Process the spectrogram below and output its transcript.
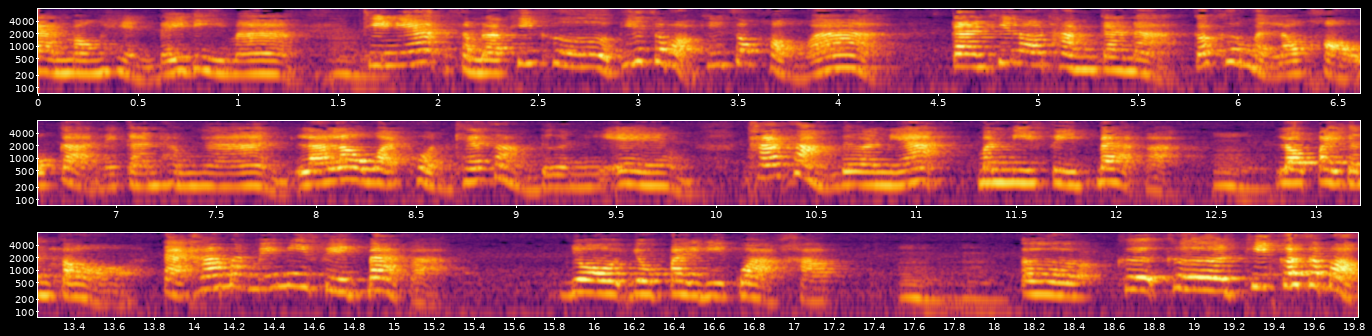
การมองเห็นได้ดีมากอืมทีเนี้ยสำหรับพี่คือพี่จะบอกพี่เจ้าของว่า การที่เราทำกันอะ ก็คือเหมือนเราขอโอกาสในการทำงาน แล้วเราวัดผลแค่สามเดือนนี้เอง ถ้าสามเดือนเนี้ยมันมี feedback อะอืมเราไปกันต่อ แต่ถ้ามันไม่มี feedback อะโยโยไปดีกว่าครับอืมอืมเออคือคือพี่ก็จะบอก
